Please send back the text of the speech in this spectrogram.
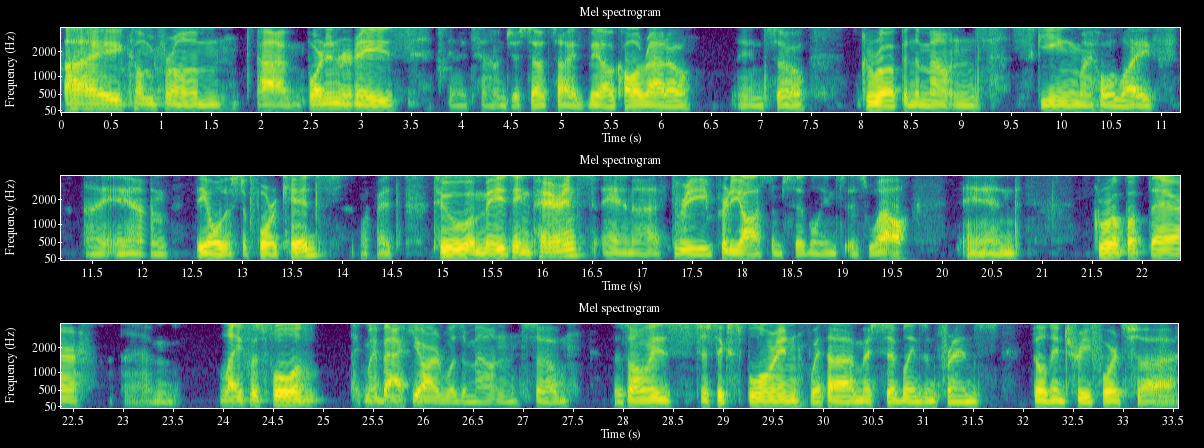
I come from, uh, born and raised in a town just outside Vail, Colorado, and so grew up in the mountains, skiing my whole life. I am the oldest of four kids with two amazing parents and uh, three pretty awesome siblings as well and grew up up there. Um, life was full of like my backyard was a mountain, so I was always just exploring with uh, my siblings and friends, building tree forts. Uh,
